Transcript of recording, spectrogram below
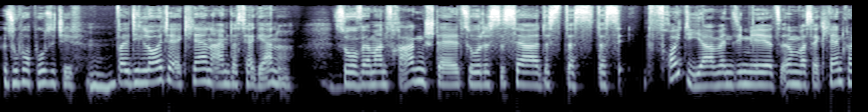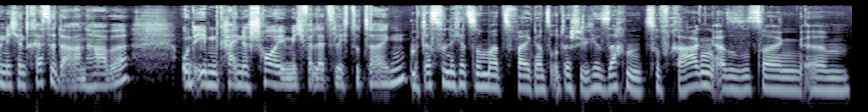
Super positiv, mhm. weil die Leute erklären einem das ja gerne. So, wenn man Fragen stellt, so, das ist ja, das, das, das freut die ja, wenn sie mir jetzt irgendwas erklären können, ich Interesse daran habe und eben keine Scheu, mich verletzlich zu zeigen. Das finde ich jetzt nochmal zwei ganz unterschiedliche Sachen zu fragen. Also sozusagen, ähm,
